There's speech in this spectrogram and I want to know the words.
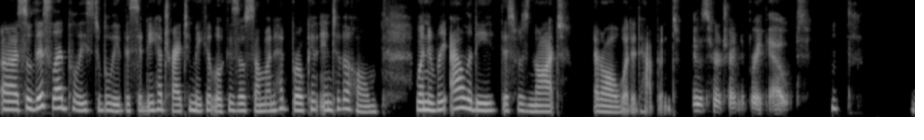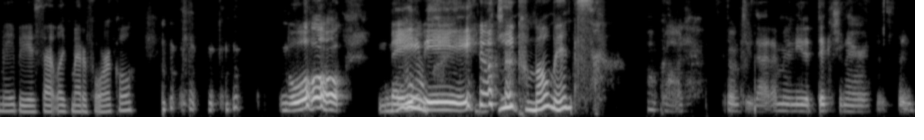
uh, so this led police to believe that Sydney had tried to make it look as though someone had broken into the home, when in reality, this was not at all what had happened. It was her trying to break out. Maybe is that like metaphorical? Whoa, maybe. Deep moments. oh God, don't do that. I'm gonna need a dictionary. this thing.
